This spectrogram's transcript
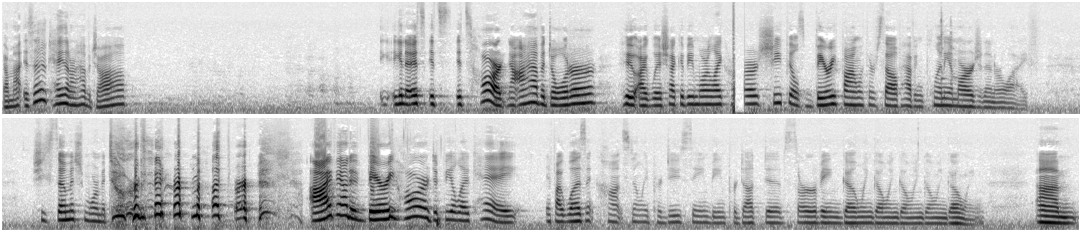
I, is it okay that I don't have a job? You know, it's, it's, it's hard. Now, I have a daughter who I wish I could be more like her. She feels very fine with herself, having plenty of margin in her life. she's so much more mature than her mother. I found it very hard to feel okay if I wasn't constantly producing, being productive, serving, going, going, going, going, going. Um,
